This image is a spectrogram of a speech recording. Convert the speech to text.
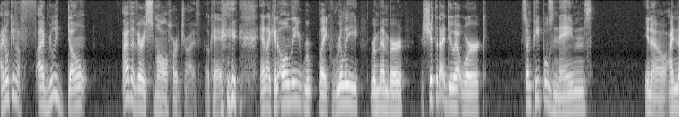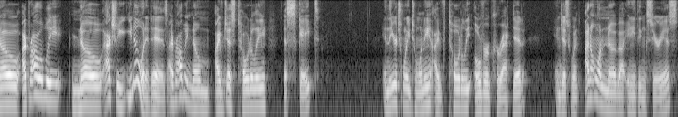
I don't give a. F- I really don't. I have a very small hard drive, okay, and I can only re- like really remember shit that I do at work, some people's names you know, I know, I probably know, actually, you know what it is. I probably know, I've just totally escaped. In the year 2020, I've totally overcorrected and just went, I don't want to know about anything serious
